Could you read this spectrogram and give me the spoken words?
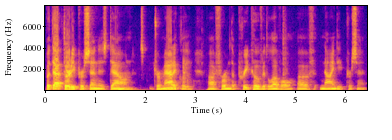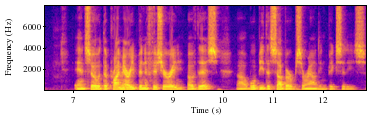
But that 30% is down dramatically uh, from the pre COVID level of 90%. And so the primary beneficiary of this uh, will be the suburbs surrounding big cities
